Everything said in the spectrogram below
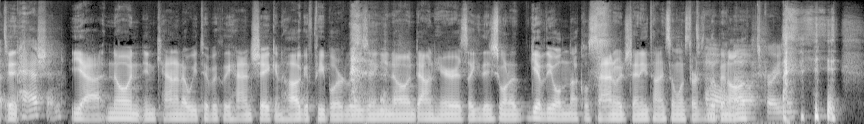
it's it- passion. yeah. No, in, in Canada we typically handshake and hug if people are losing, you know, and down here it's like they just want to give the old knuckle sandwich anytime someone starts Oh flipping no, off. it's crazy.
